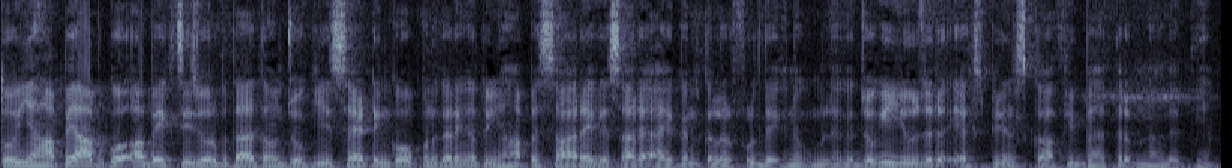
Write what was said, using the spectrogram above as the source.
तो यहाँ पे आपको अब एक चीज़ और बताता हूँ, जो कि सेटिंग को ओपन करेंगे तो यहाँ पे सारे के सारे आइकन कलरफुल देखने को मिलेंगे, जो कि यूज़र एक्सपीरियंस काफ़ी बेहतर बना देती हैं।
